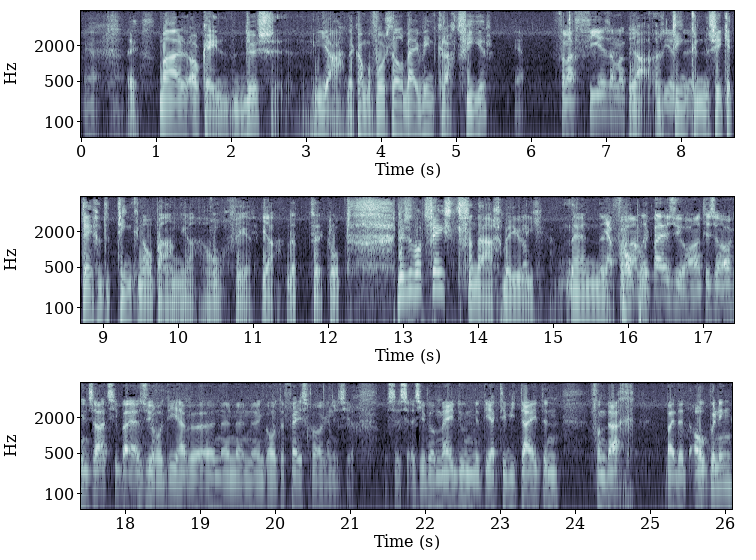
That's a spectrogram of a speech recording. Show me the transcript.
Ja, eh, maar oké, dus eh, ja, dat kan me voorstellen bij windkracht 4. ja. Vanaf vier zeg maar. Ja, tien, zit je tegen de 10 knopen aan, ja, ongeveer. Ja, dat eh, klopt. Dus het wordt feest vandaag bij jullie. En, eh, ja, voornamelijk hopelijk, bij Azuro. Het is een organisatie bij Azuro. Die hebben een, een, een, een grote feest georganiseerd. Dus als, als je wil meedoen met die activiteiten vandaag, bij de opening,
